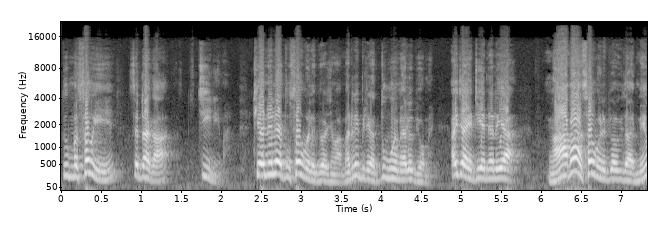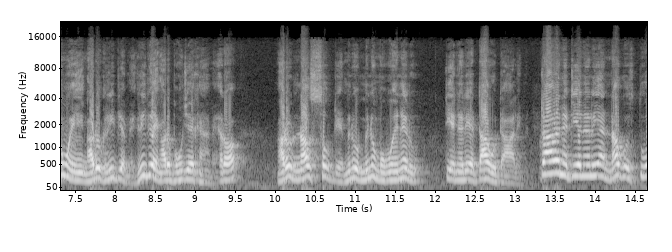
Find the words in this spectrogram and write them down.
သူမစုပ်ရင်စစ်တပ်ကကြည်နေမှာ TNL လည်းသူစုပ်မယ်လို့ပြောချင်မှာမန္တလေးပြည်ကသူဝင်မယ်လို့ပြောမယ်အဲ့ကြရင် TNL ကငါကစုပ်မယ်လို့ပြောပြီးသားမင်းဝင်ရင်ငါတို့ဂရိပြတ်မယ်ဂရိပြတ်ရင်ငါတို့ဘုံကျဲခံရမယ်အဲ့တော့ငါတို့နောက်ဆုတ်တယ်မင်းတို့မင်းတို့မဝင်နဲ့လို့ TNL ကတားကိုတားရလိမ့်မယ် တားပဲနဲ့ TNL ကနောက်ကို तू က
